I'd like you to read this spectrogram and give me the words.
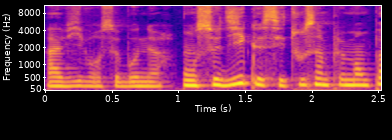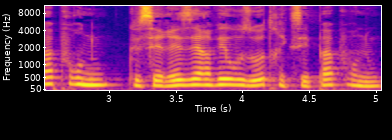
à vivre ce bonheur. On se dit que c'est tout simplement pas pour nous, que c'est réservé aux autres et que c'est pas pour nous.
